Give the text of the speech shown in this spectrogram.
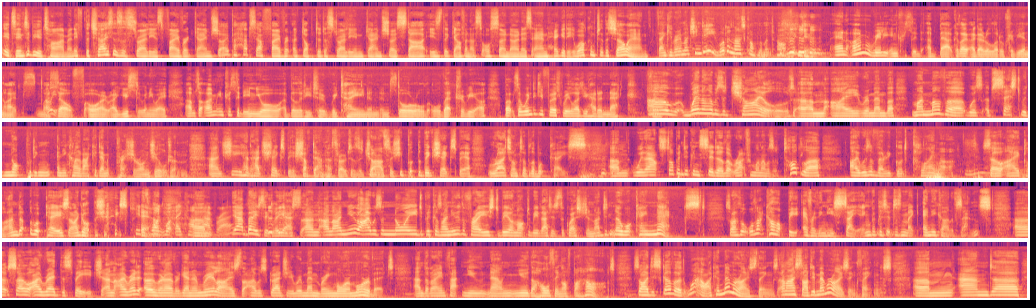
It's interview time, and if The Chase is Australia's favourite game show, perhaps our favourite adopted Australian game show star is The Governess, also known as Anne Hegarty. Welcome to the show, Anne. Thank you very much indeed. What a nice compliment. Oh, thank you. And I'm really interested about because I, I go to a lot of trivia nights myself, or I, I used to anyway. Um, so I'm interested in your ability to retain and, and store all the, all that trivia. But so when did you first realise you had a knack? For, Oh, when I was a child, um, I remember my mother was obsessed with not putting any kind of academic pressure on children. And she had had Shakespeare shoved down her throat as a child, so she put the big Shakespeare right on top of the bookcase um, without stopping to consider that right from when I was a toddler, I was a very good climber. So I climbed up the bookcase and I got the Shakespeare. Kids want what they can't Um, have, right? Yeah, basically, yes. And and I knew I was annoyed because I knew the phrase "to be or not to be." That is the question. I didn't know what came next, so I thought, well, that can't be everything he's saying because it doesn't make any kind of sense. Uh, so I read the speech and I read it over and over again and realised that I was gradually remembering more and more of it, and that I in fact knew now knew the whole thing off by heart. So I discovered, wow, I can memorise things, and I started memorising things, um, and. Uh,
